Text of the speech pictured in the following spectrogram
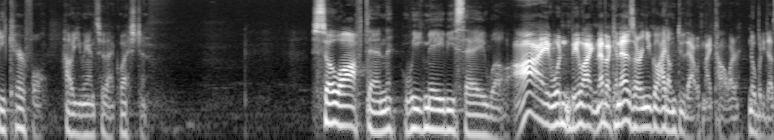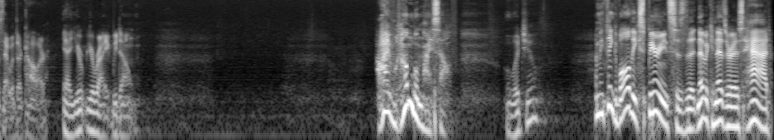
Be careful how you answer that question. So often we maybe say, Well, I wouldn't be like Nebuchadnezzar. And you go, I don't do that with my collar. Nobody does that with their collar. Yeah, you're, you're right, we don't. I would humble myself. Would you? I mean, think of all the experiences that Nebuchadnezzar has had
